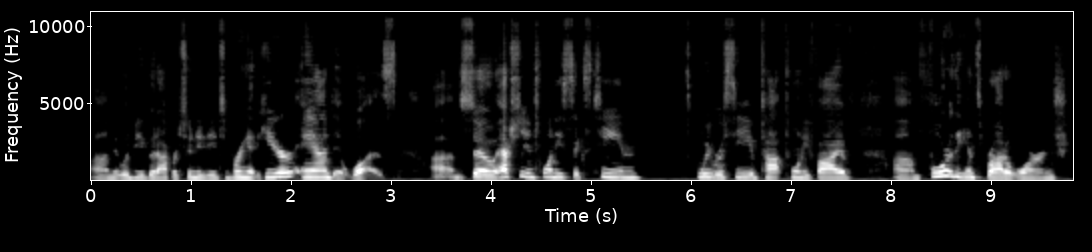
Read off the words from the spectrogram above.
um, it would be a good opportunity to bring it here, and it was. Um, so, actually, in 2016, we received top 25 um, for the Inspirado Orange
